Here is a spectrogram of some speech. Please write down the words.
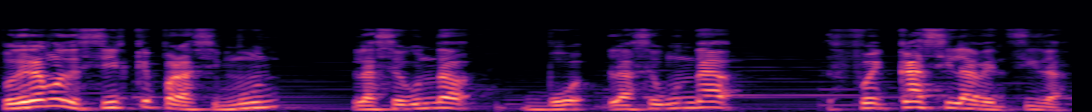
Podríamos decir que para Simón la segunda, la segunda fue casi la vencida.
